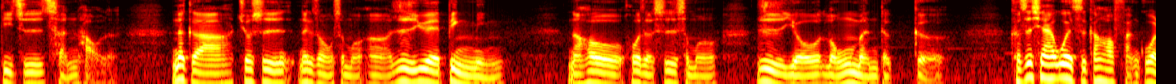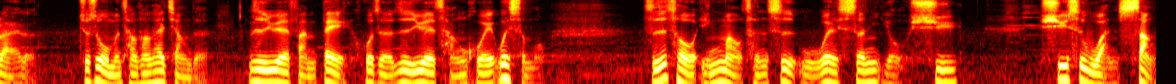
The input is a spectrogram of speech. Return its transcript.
地支辰好了，那个啊，就是那种什么呃日月并明，然后或者是什么日游龙门的格，可是现在位置刚好反过来了，就是我们常常在讲的日月反背或者日月长辉，为什么？子丑寅卯辰巳午未申酉戌，戌是晚上，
